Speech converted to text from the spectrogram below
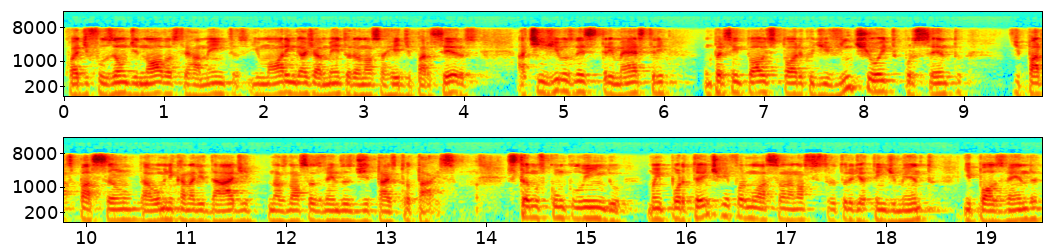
com a difusão de novas ferramentas e o maior engajamento da nossa rede de parceiros, atingimos nesse trimestre um percentual histórico de 28% de participação da omnicanalidade nas nossas vendas digitais totais. Estamos concluindo uma importante reformulação na nossa estrutura de atendimento e pós-venda,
